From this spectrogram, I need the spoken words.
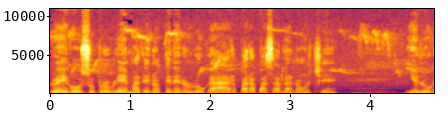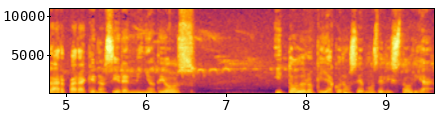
Luego su problema de no tener un lugar para pasar la noche y un lugar para que naciera el niño Dios. Y todo lo que ya conocemos de la historia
